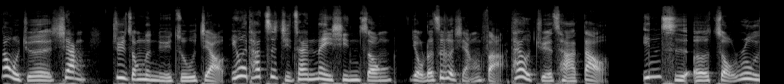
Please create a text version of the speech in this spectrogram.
那我觉得像剧中的女主角，因为她自己在内心中有了这个想法，她有觉察到，因此而走入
